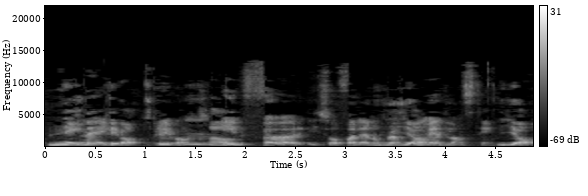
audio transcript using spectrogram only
Nej, Nej. privat. Privat. Ja. Inför i så fall en operation Ja. med landsting? Ja,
